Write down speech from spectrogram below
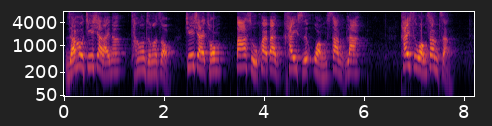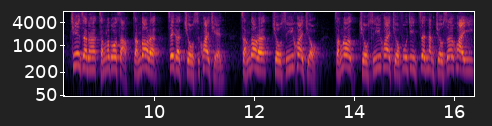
然后接下来呢，长荣怎么走？接下来从八十五块半开始往上拉。开始往上涨，接着呢涨到多少？涨到了这个九十块钱，涨到了九十一块九，涨到九十一块九附近震荡九十二块一，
